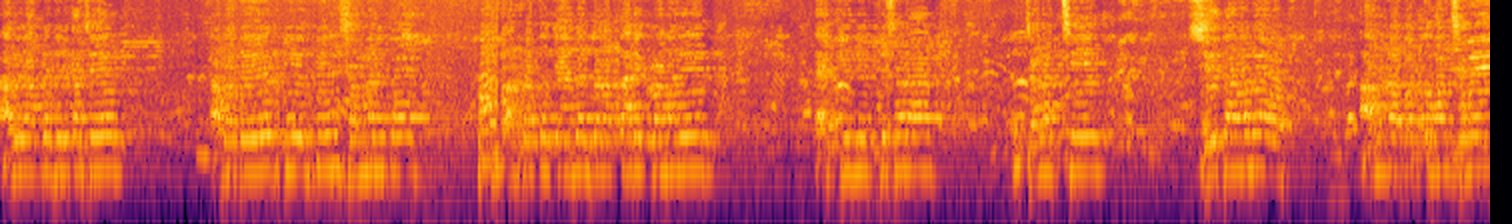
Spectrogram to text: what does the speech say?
আমি আপনাদের কাছে আমাদের বিএনপির সম্মানিত ভারপ্রাপ্ত চেয়ারম্যান জনাব তারেক রহমানের একটি নির্দেশনা জানাচ্ছি, সেটা হলো আমরা বর্তমান সময়ে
